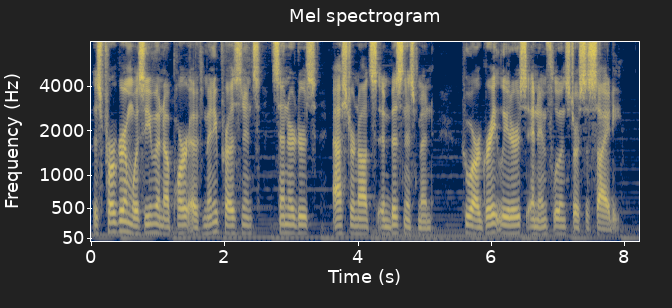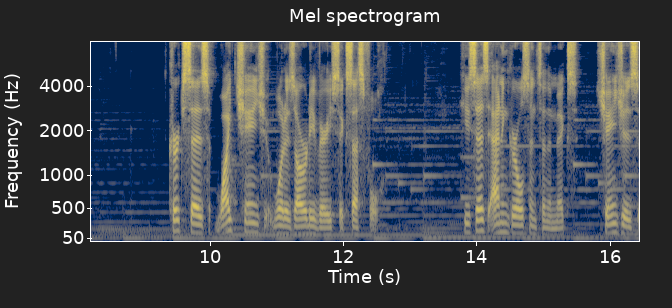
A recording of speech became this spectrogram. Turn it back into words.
This program was even a part of many presidents, senators, astronauts, and businessmen who are great leaders and influenced our society. Kirk says, Why change what is already very successful? He says adding girls into the mix changes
